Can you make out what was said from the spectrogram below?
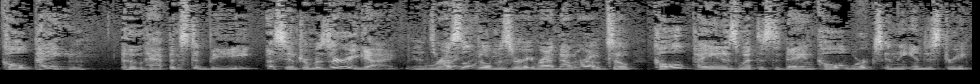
Cole Payne, who happens to be a Central Missouri guy, That's right. Russellville, Missouri, right down the road. So Cole Payne is with us today, and Cole works in the industry,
